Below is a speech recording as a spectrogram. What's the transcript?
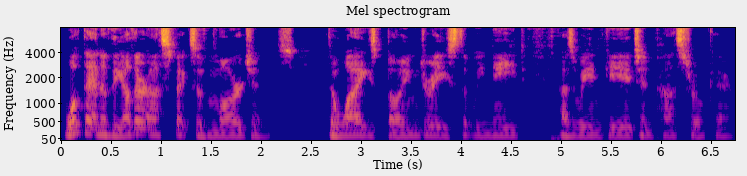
What then of the other aspects of margins, the wise boundaries that we need as we engage in pastoral care?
